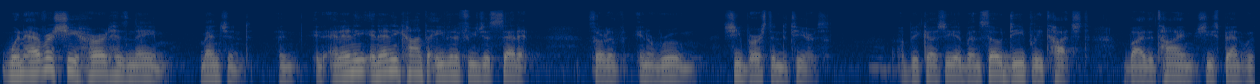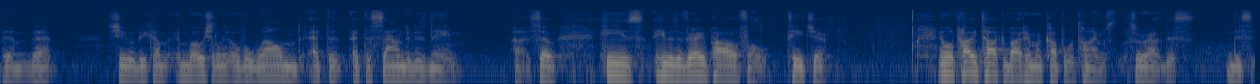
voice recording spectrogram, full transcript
whenever she heard his name mentioned, in, in, in, any, in any context, even if you just said it sort of in a room, she burst into tears hmm. because she had been so deeply touched by the time she spent with him that she would become emotionally overwhelmed at the, at the sound of his name. Uh, so he's, he was a very powerful teacher. And we'll probably talk about him a couple of times throughout this, this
